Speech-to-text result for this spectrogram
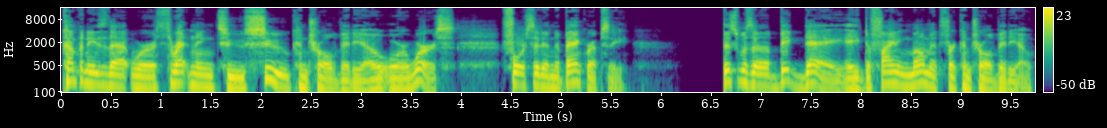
Companies that were threatening to sue Control Video, or worse, force it into bankruptcy. This was a big day, a defining moment for Control Video,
